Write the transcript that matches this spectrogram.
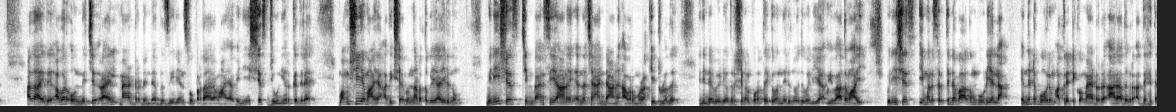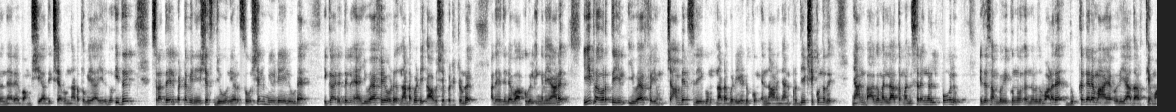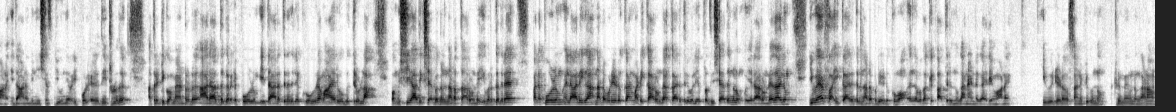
അതായത് അവർ ഒന്നിച്ച് റയൽ മാഡ്രിഡിന്റെ ബ്രസീലിയൻ സൂപ്പർ താരമായ വിനീഷ്യസ് ജൂനിയർക്കെതിരെ വംശീയമായ അധിക്ഷേപം നടത്തുകയായിരുന്നു. വിനീഷ്യസ് ചിമ്പാൻസിയാണ് എന്ന ചാൻഡാണ് അവർ മുഴക്കിയിട്ടുള്ളത്. ഇതിന്റെ വീഡിയോ ദൃശ്യങ്ങൾ പുറത്തേക്ക് വന്നിരുന്നു. ഇത് വലിയ വിവാദമായി. വിനീഷ്യസ് ഈ മത്സരത്തിന്റെ ഭാഗം കൂടിയല്ല. എന്നിട്ട് പോലും അത്ലറ്റിക്കോ മാഡ്രിഡ് ആരാധകർ അദ്ദേഹത്തിന് നേരെ വംശീയാധിക്ഷേപം നടത്തുകയായിരുന്നു. ഇത് ശ്രദ്ധയിൽപ്പെട്ട വിനീഷ്യസ് ജൂനിയർ സോഷ്യൽ മീഡിയയിലൂടെ ഇക്കാര്യത്തിൽ യു എഫ് എയോട് നടപടി ആവശ്യപ്പെട്ടിട്ടുണ്ട്. അദ്ദേഹത്തിന്റെ വാക്കുകൾ ഇങ്ങനെയാണ്. ഈ പ്രവൃത്തിയിൽ യു എഫ് എയും ചാമ്പ്യൻസ് ലീഗും നടപടി എടുക്കും എന്നാണ് ഞാൻ പ്രതീക്ഷിക്കുന്നത്. ഞാൻ ഭാഗമല്ലാത്ത മത്സരങ്ങളിൽ പോലും ഇത് സംഭവിക്കുന്നു എന്നുള്ളത് വളരെ ദുഃഖകരമായ ഒരു യാഥാർത്ഥ്യമാണ്. ഇതാണ് വിനീഷ്യസ് ജൂനിയർ ഇപ്പോൾ എഴുതിയിട്ടുള്ളത്. അത്ലറ്റിക്കോ മാഡ്രിഡ് ആരാധകർ എപ്പോഴും ഈ താരത്തിനെതിരെ ക്രൂരമായ രൂപത്തിലുള്ള വംശീയാധിക്ഷേപങ്ങൾ നടത്താറുണ്ട്. ഇവർക്കെതിരെ പലപ്പോഴും ലാലിക നടപടിയെടുക്കാൻ മടിക്കാറുണ്ട്. അക്കാര്യത്തിൽ വലിയ പ്രതിഷേധങ്ങളും ഉയരാറുണ്ട്. ഏതായാലും യു എഫ് ഇക്കാര്യത്തിൽ നടപടി എടുക്കുമോ എന്നുള്ളതൊക്കെ കാത്തിരുന്നു കാണേണ്ട കാര്യമാണ്. ഈ വീഡിയോയുടെ അവസാനിപ്പിക്കുന്നു. വീണ്ടും കാണാം.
